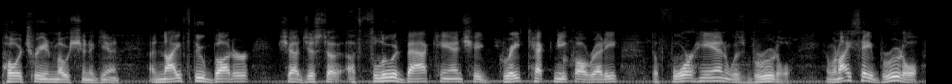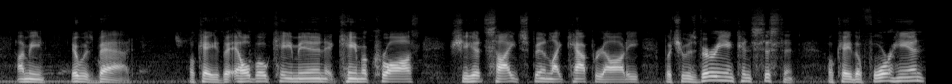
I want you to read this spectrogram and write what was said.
poetry in motion again. A knife through butter. She had just a, a fluid backhand. She had great technique already. The forehand was brutal. And when I say brutal, I mean it was bad. Okay, the elbow came in, it came across. She hit side spin like Capriati, but she was very inconsistent. Okay, the forehand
